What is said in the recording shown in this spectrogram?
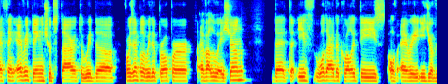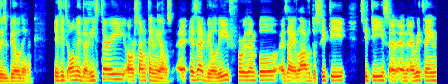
i think everything should start with uh, for example with a proper evaluation that if what are the qualities of every each of this building. If it's only the history or something else. As i believe for example as i love the city cities and, and everything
